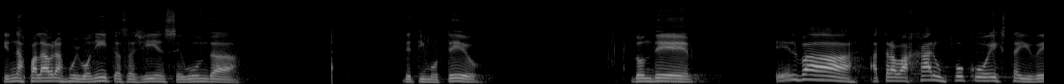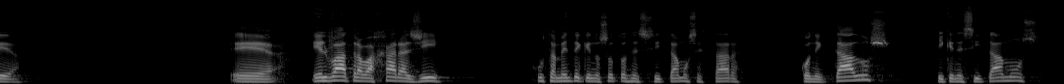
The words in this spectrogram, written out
tiene unas palabras muy bonitas allí en segunda de Timoteo, donde él va a trabajar un poco esta idea. Eh, él va a trabajar allí justamente que nosotros necesitamos estar conectados y que necesitamos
